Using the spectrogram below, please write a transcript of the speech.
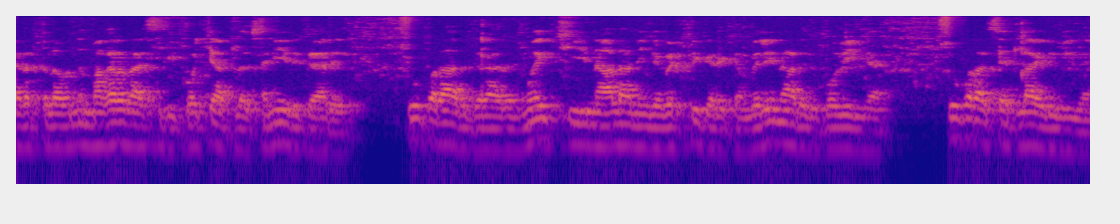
இடத்துல வந்து மகர ராசிக்கு கோச்சாட்டில் சனி இருக்கார் சூப்பராக இருக்கிறார் முயற்சினால் நீங்கள் வெற்றி கிடைக்கும். வெளிநாடுக்கு போவீங்க சூப்பராக செட்டில் ஆகிடுவீங்க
